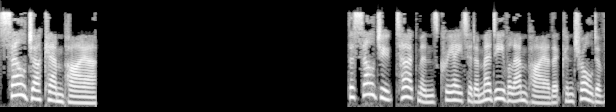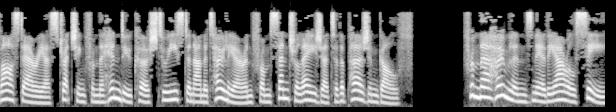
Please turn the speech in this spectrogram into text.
Seljuk Empire The Seljuk Turkmens created a medieval empire that controlled a vast area stretching from the Hindu Kush to eastern Anatolia and from Central Asia to the Persian Gulf. From their homelands near the Aral Sea,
